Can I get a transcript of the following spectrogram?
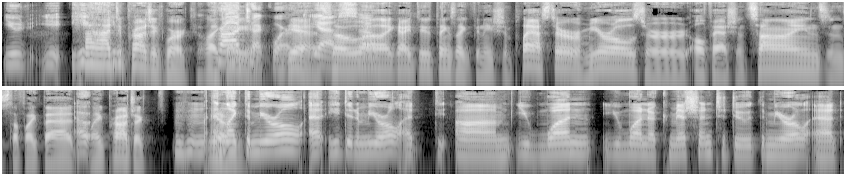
You, you he, Uh, I he- do project work, like Project I, work, Yeah, yeah, so, so- uh, like I do things like Venetian plaster or murals or old fashioned signs and stuff like that. Oh. Like project. Mhm. and know, like the mural. At, he did a mural at. Um, you won you won a commission to do the mural at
